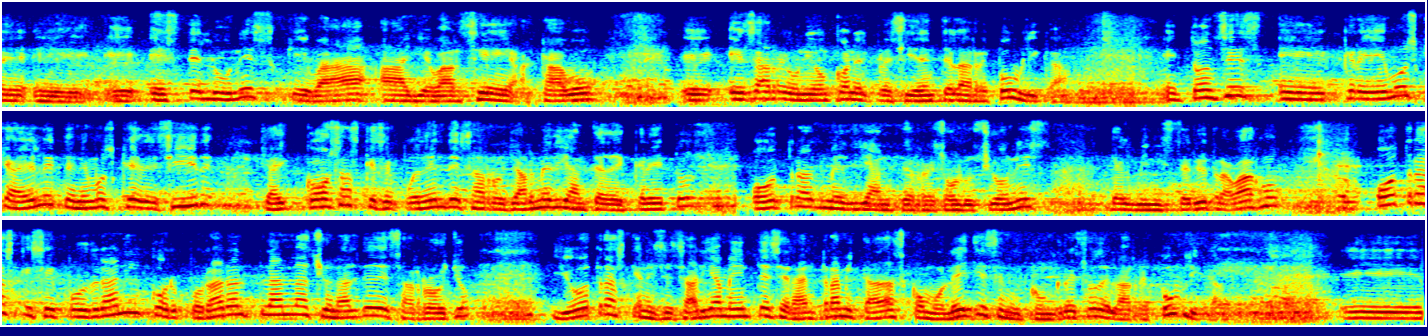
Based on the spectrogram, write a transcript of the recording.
este lunes que va a llevarse a cabo esa reunión con el presidente de la República. Entonces, creemos que a él le tenemos que decir que hay cosas que se pueden desarrollar mediante decretos, otras mediante resoluciones del Ministerio de Trabajo, otras que se podrán incorporar al Plan Nacional de Desarrollo y otras que necesariamente serán tramitadas como leyes en el Congreso de la República. Eh,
